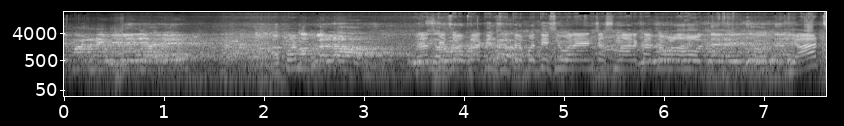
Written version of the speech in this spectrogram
मान्य केलेले आहे. आपण क्रांती चौकातील छत्रपती शिवरायांच्या स्मारकाजवळ आहोत. याच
